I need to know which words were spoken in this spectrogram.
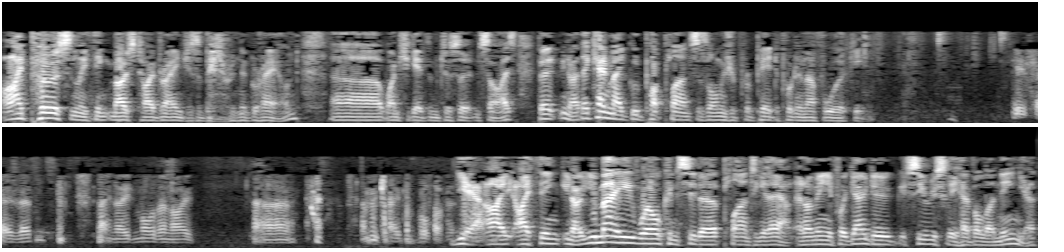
I personally think most hydrangeas are better in the ground uh, once you get them to a certain size. But you know they can make good pot plants as long as you're prepared to put enough work in. Yes, so that they need more than I uh, am capable of. It. Yeah, I, I think, you know, you may well consider planting it out. And I mean, if we're going to seriously have a La Nina,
